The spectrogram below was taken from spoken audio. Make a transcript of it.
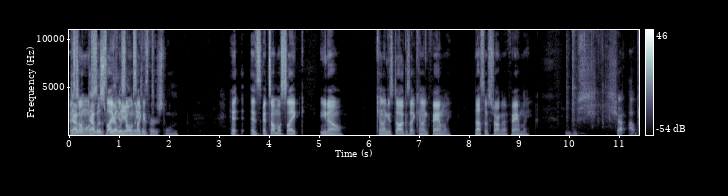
that, wa- almost- that was it's like- really it's almost only like the it's- first one. It, it's it's almost like you know, killing his dog is like killing family. Nothing stronger than family. Shut up.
